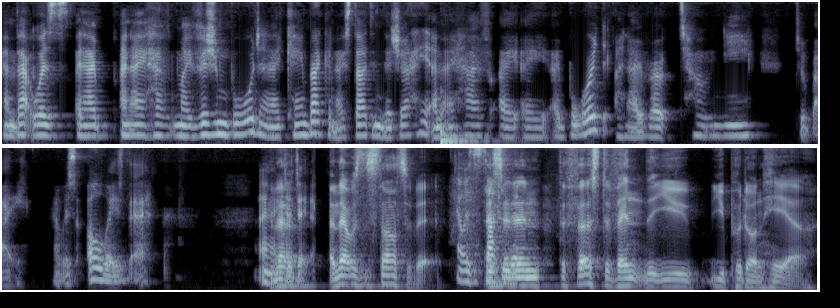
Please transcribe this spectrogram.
and that was and i and i have my vision board and i came back and i started the najahi and i have a, a, a board and i wrote tony dubai i was always there and, and I that, did it. And that was the start of it. That was the start of it. and so then the first event that you you put on here,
